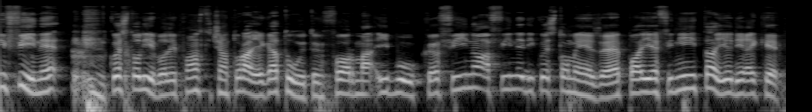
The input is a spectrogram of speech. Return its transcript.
infine, questo libro dei pronostici naturali è gratuito in forma ebook fino a fine di questo mese. Eh. Poi è finito. Io direi che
